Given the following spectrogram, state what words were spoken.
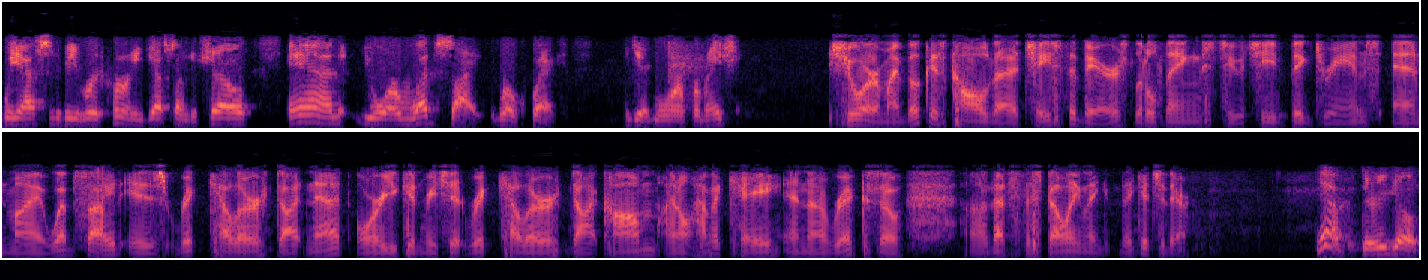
we asked you to be a recurring guest on the show, and your website, real quick, to get more information. Sure. My book is called uh, Chase the Bears Little Things to Achieve Big Dreams, and my website is rickeller.net, or you can reach it rickeller.com. I don't have a K in uh, Ric, so uh, that's the spelling that gets you there yeah, there you go.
